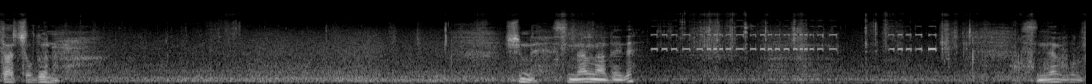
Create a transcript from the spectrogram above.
İşte açıldı önüm. Şimdi sinyal neredeydi? Sinyal burada.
